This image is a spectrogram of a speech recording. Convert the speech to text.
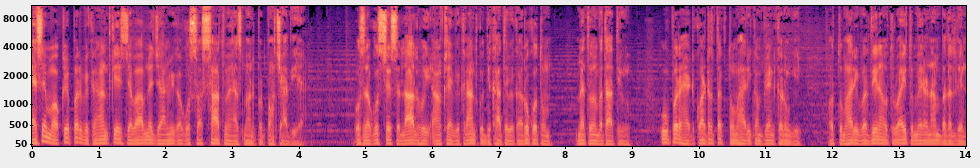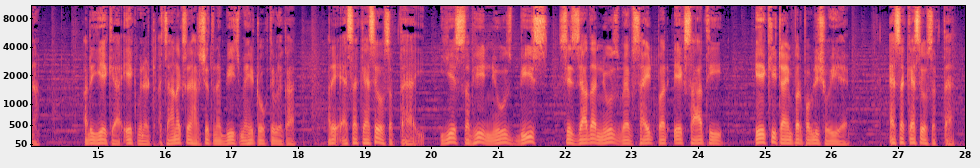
ऐसे मौके पर विक्रांत के इस जवाब ने जानवी का गुस्सा सातवें आसमान पर पहुँचा दिया। उसने गुस्से से लाल हुई आँखें विक्रांत को दिखाते हुए कहा, रुको तुम, मैं तुम्हें बताती हूँ। ऊपर हेडक्वार्टर तक तुम्हारी कंप्लेंट करूँगी और तुम्हारी वर्दी ना उतरवाई तो मेरा नाम बदल देना। अरे ये क्या, एक मिनट। अचानक से हर्षित ने बीच में ही टोकते हुए कहा, अरे ऐसा कैसे हो सकता है? ये सभी न्यूज़ 20 से ज़्यादा न्यूज़ वेबसाइट पर एक साथ ही, एक ही टाइम पर पब्लिश हुई है। ऐसा कैसे हो सकता है?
